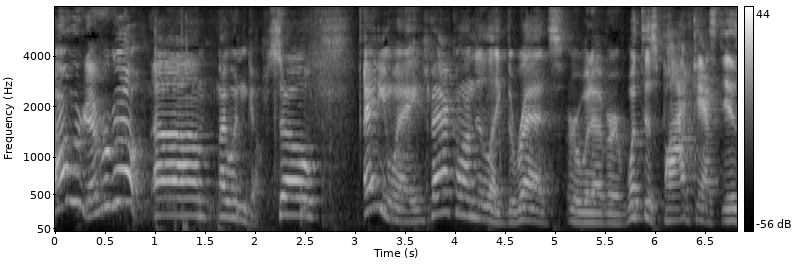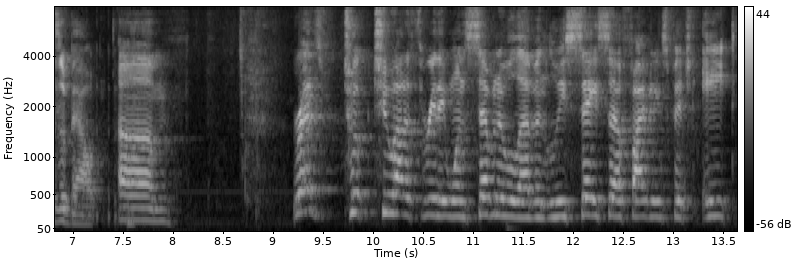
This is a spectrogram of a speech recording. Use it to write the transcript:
I would never go. Um, I wouldn't go. So, anyway, back onto like the Reds or whatever. What this podcast is about. Um, Reds took two out of three. They won seven of eleven. Luis Cessa, five innings pitched, eight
